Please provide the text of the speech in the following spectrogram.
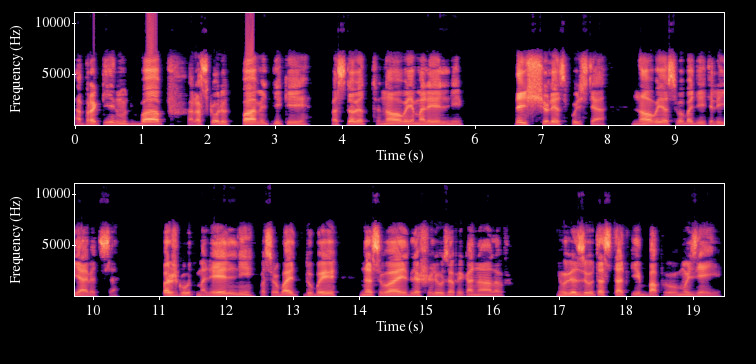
Опрокинут баб, расколют памятники, поставят новые молельни. Тысячу лет спустя новые освободители явятся. Пожгут молельни, посрубают дубы на сваи для шлюзов и каналов увезут остатки баб в музеи,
